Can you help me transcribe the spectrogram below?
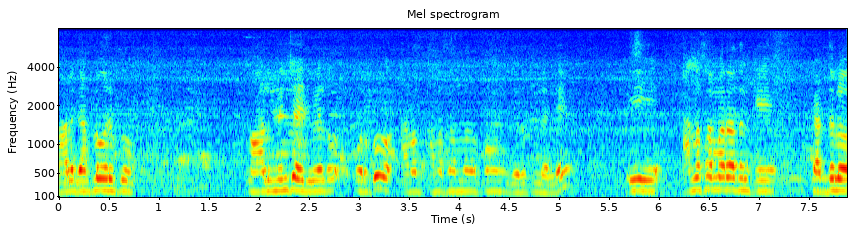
నాలుగు గంటల వరకు నాలుగు నుంచి ఐదు వేల వరకు అన అన్న సందర్భం జరుగుతుందండి. ఈ అన్న సమారాధనకి పెద్దలు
